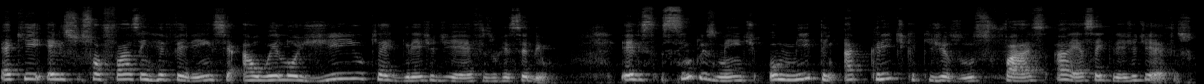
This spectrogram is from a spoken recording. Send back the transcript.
é que eles só fazem referência ao elogio que a igreja de Éfeso recebeu eles simplesmente omitem a crítica que Jesus faz a essa igreja de Éfeso.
